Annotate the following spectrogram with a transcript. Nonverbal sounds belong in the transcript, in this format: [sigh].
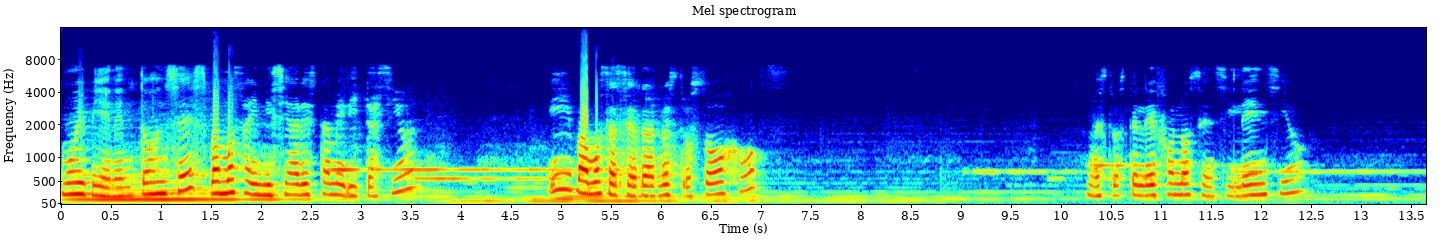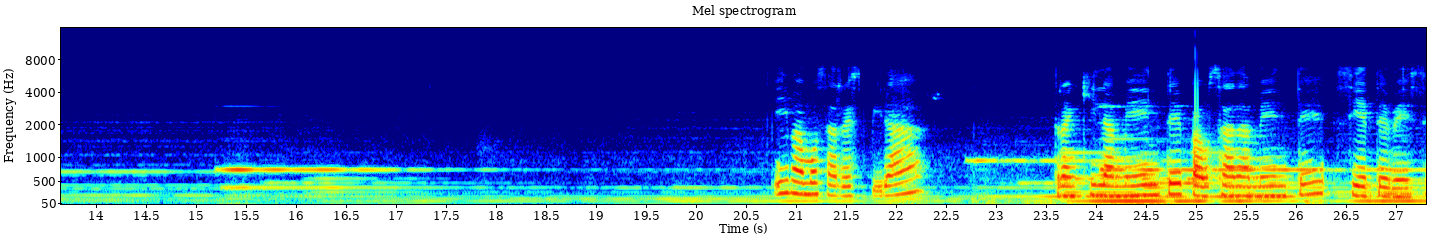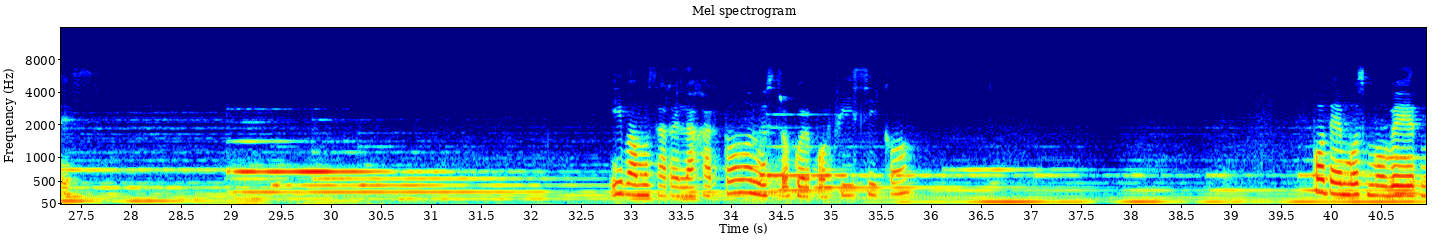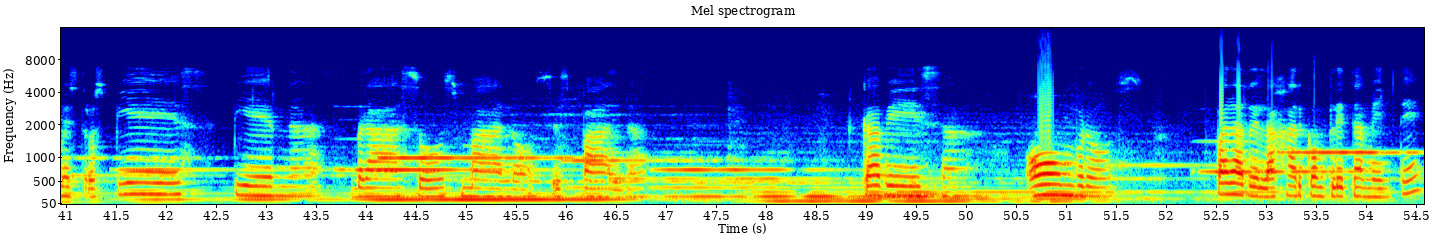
Muy bien, entonces vamos a iniciar esta meditación y vamos a cerrar nuestros ojos, nuestros teléfonos en silencio. Y vamos a respirar tranquilamente, pausadamente, siete veces. Y vamos a relajar todo nuestro cuerpo físico. Podemos mover nuestros pies, piernas, brazos, manos, espalda, cabeza, hombros, para relajar completamente.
